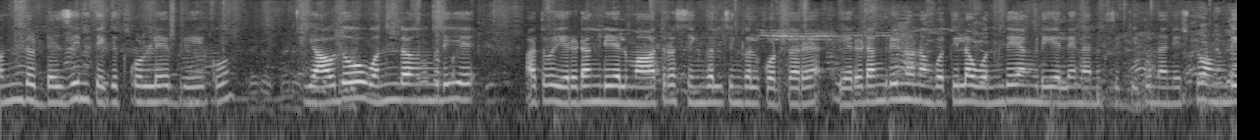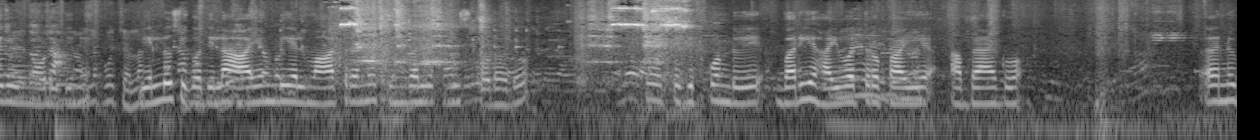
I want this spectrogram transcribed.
ಒಂದು ಡಜನ್ ತೆಗೆದುಕೊಳ್ಳೇಬೇಕು. ಯಾವುದೋ ಒಂದು ಅಂಗಡಿ ಅಥವಾ ಎರಡು ಅಂಗಡಿಯಲ್ಲಿ ಮಾತ್ರ ಸಿಂಗಲ್ ಸಿಂಗಲ್ ಕೊಡ್ತಾರೆ. ಎರಡು ಅಂಗಡಿನೂ ನಂಗೆ ಗೊತ್ತಿಲ್ಲ, ಒಂದೇ ಅಂಗಡಿಯಲ್ಲೇ ನನಗೆ ಸಿಕ್ಕಿದ್ದು. ನಾನು ಎಷ್ಟೋ ಅಂಗಡಿಗಳು ನೋಡಿದ್ದೀನಿ. ಎಲ್ಲೂ ಸಿಗೋದಿಲ್ಲ. ಆ ಅಂಗಡಿಯಲ್ಲಿ ಮಾತ್ರನೇ ಸಿಂಗಲ್ ಪೀಸ್ ಕೊಡೋದು. ಸೊ ತೆಗೆದುಕೊಂಡ್ವಿ. ಬರೀ ಐವತ್ತು ರೂಪಾಯಿ ಆ ಬ್ಯಾಗು. ನೀವು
